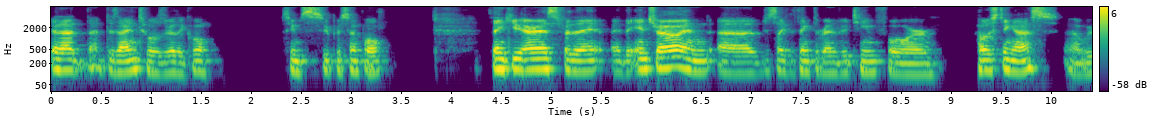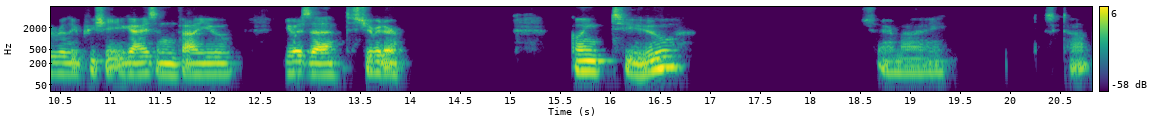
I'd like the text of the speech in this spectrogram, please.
Yeah, that that design tool is really cool. Seems super simple. Thank you, Erez, for the the intro, and uh, just like to thank the Renvu team for hosting us. Uh, we really appreciate you guys and value you as a distributor. Going to share my desktop.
